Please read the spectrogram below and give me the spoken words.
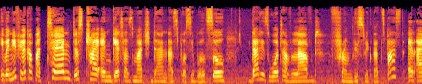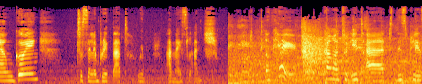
Even if you wake up at 10 just try and get as much done as possible. So that is what I've loved from this week that's passed and I am going to celebrate that with a nice lunch. Okay, come out to eat at this place.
